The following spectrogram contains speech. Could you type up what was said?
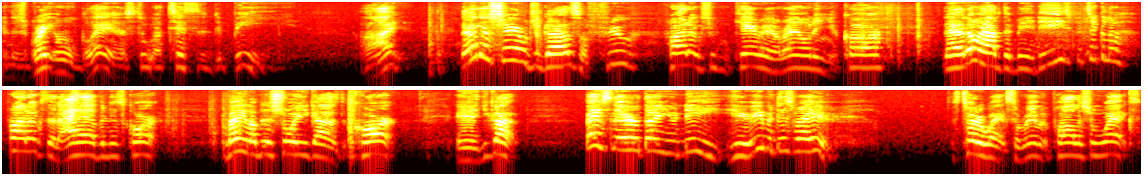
and it's great on glass too. I tested the B. Alright? Now I'm just sharing with you guys a few products you can carry around in your car. Now it don't have to be these particular products that I have in this cart. Mainly I'm just showing you guys the cart. And you got basically everything you need here. Even this right here. This turtle wax, ceramic polishing wax.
